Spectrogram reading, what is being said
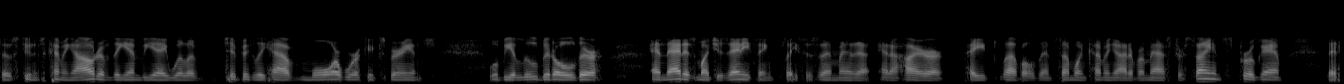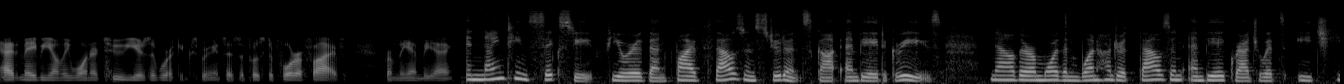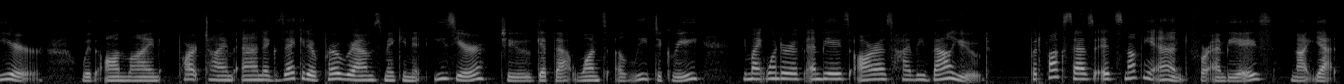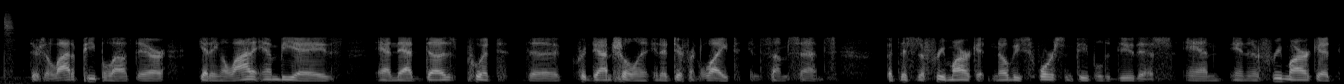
So students coming out of the MBA will have typically have more work experience, will be a little bit older, and that as much as anything places them at a, at a higher paid level than someone coming out of a Master Science program that had maybe only one or two years of work experience as opposed to four or five from the MBA. In 1960, fewer than 5,000 students got MBA degrees. Now there are more than 100,000 MBA graduates each year, with online, part time, and executive programs making it easier to get that once elite degree. You might wonder if MBAs are as highly valued. But Fox says it's not the end for MBAs, not yet. There's a lot of people out there getting a lot of MBAs, and that does put the credential in a different light in some sense but this is a free market. Nobody's forcing people to do this. And in a free market,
